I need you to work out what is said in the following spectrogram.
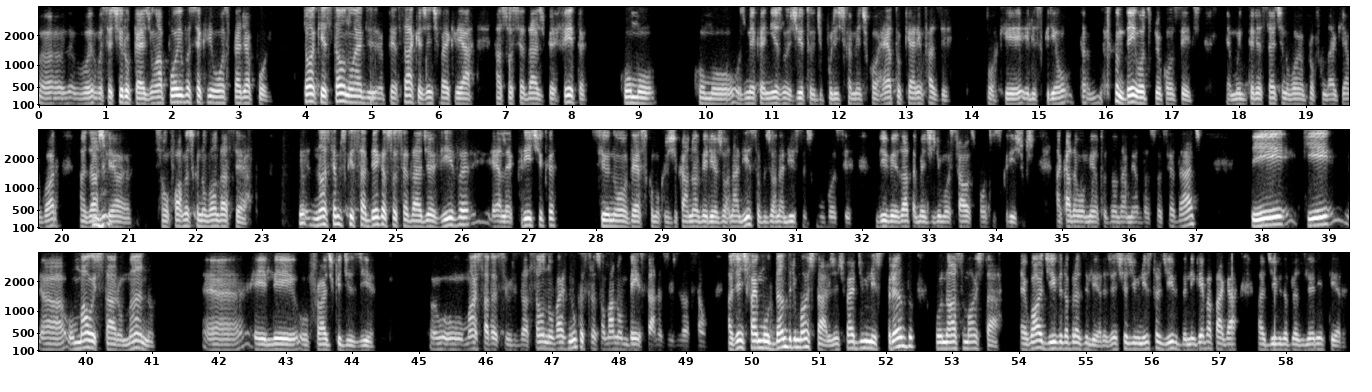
Ah, você tira o pé de um apoio, você cria um outro pé de apoio. Então a questão não é de pensar que a gente vai criar a sociedade perfeita como como os mecanismos ditos de politicamente correto querem fazer, porque eles criam também outros preconceitos. É muito interessante, não vou me aprofundar aqui agora, mas acho uhum. que é, são formas que não vão dar certo. Nós temos que saber que a sociedade é viva, ela é crítica, se não houvesse como criticar, não haveria jornalistas. Os jornalistas, como você, vivem exatamente de mostrar os pontos críticos a cada momento do andamento da sociedade. e que uh, o mal-estar humano, uh, ele, o Freud que dizia, o mal-estar da civilização não vai nunca se transformar num bem-estar da civilização. A gente vai mudando de mal-estar, a gente vai administrando o nosso mal-estar. É igual a dívida brasileira. A gente administra a dívida, ninguém vai pagar a dívida brasileira inteira.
